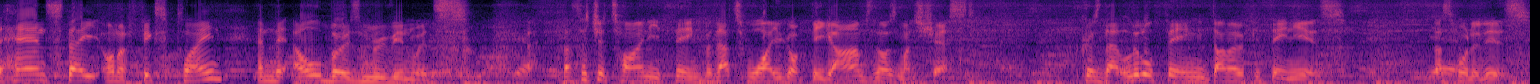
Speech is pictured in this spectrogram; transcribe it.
The hands stay on a fixed plane and the elbows move inwards. Yeah. That's such a tiny thing, but that's why you got big arms and not as much chest. Because that little thing done over 15 years. That's Yeah. what it is.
